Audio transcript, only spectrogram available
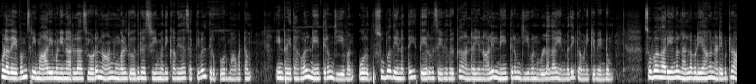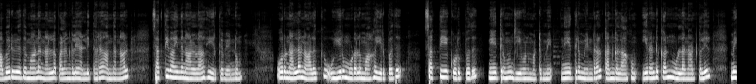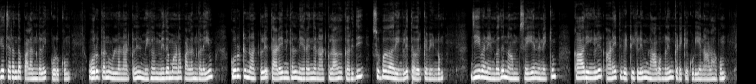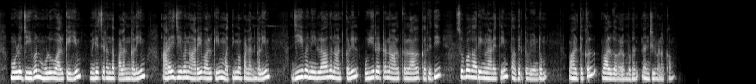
குலதெய்வம் ஸ்ரீ மாரியம்மனின் அருளாசியோடு நான் உங்கள் ஜோதிட ஸ்ரீமதி கவிதா சக்திவேல் திருப்பூர் மாவட்டம். இன்றைய தகவல் நேத்திரம் ஜீவன். ஒரு சுப தினத்தை தேர்வு செய்வதற்கு அன்றைய நாளில் நேத்திரம் ஜீவன் உள்ளதா என்பதை கவனிக்க வேண்டும். சுபகாரியங்கள் நல்லபடியாக நடைபெற்று அபரிவிதமான நல்ல பலன்களை அள்ளித்தர அந்த நாள் சக்தி வாய்ந்த நாளாக இருக்க வேண்டும். ஒரு நல்ல நாளுக்கு உயிரும் உடலுமாக இருப்பது சக்தியை கொடுப்பது நேத்திரமும் ஜீவனும் மட்டுமே. நேத்திரம் என்றால் கண்களாகும். இரண்டு கண் உள்ள நாட்களில் மிகச்சிறந்த பலன்களை கொடுக்கும். ஒரு கண் உள்ள நாட்களில் மிக மிதமான பலன்களையும் குருட்டு நாட்களில் தடைகள் நிறைந்த நாட்களாக கருதி சுபகாரியங்களை தவிர்க்க வேண்டும். ஜீவன் என்பது நாம் செய்ய நினைக்கும் காரியங்களில் அனைத்து வெற்றிகளையும் லாபங்களையும் கிடைக்கக்கூடிய நாளாகும். முழு ஜீவன் முழு வாழ்க்கையும் மிகச்சிறந்த பலன்களையும் அரை ஜீவன் அரை வாழ்க்கையும் மத்திம பலன்களையும் ஜீவன் இல்லாத நாட்களில் உயிரற்ற நாட்களாக கருதி சுபகாரியங்கள் அனைத்தையும் தவிர்க்க வேண்டும். வாழ்த்துக்கள் வாழ்க வளமுடன். நன்றி வணக்கம்.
